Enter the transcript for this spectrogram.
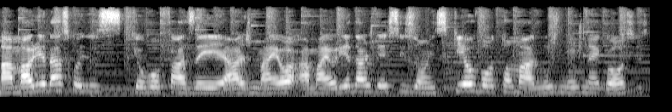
a maioria das coisas que eu vou fazer, as maior, a maioria das decisões que eu vou tomar nos meus negócios,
